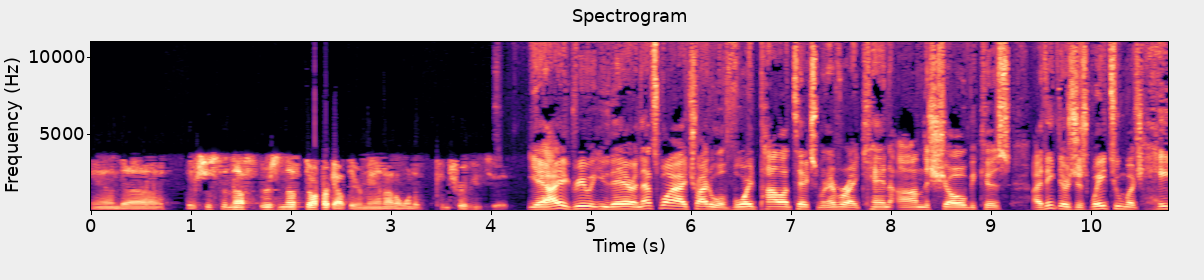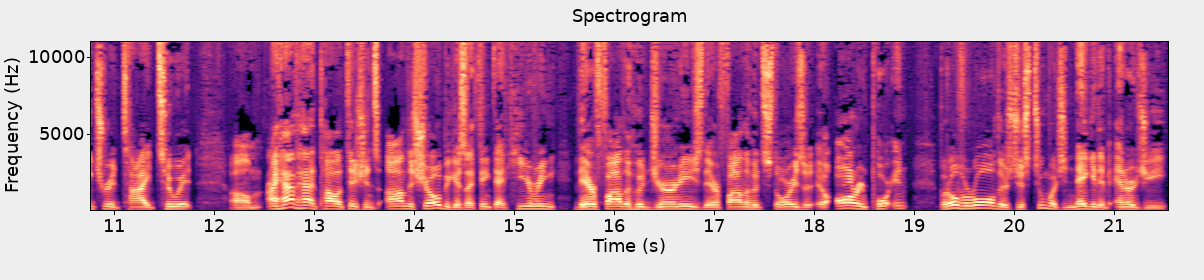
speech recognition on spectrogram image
And uh there's just enough there's enough dark out there, man. I don't want to contribute to it. Yeah, I agree with you there, and that's why I try to avoid politics whenever I can on the show because I think there's just way too much hatred tied to it. Um, I have had politicians on the show because I think that hearing their fatherhood journeys, their fatherhood stories are, are important, but overall, there's just too much negative energy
